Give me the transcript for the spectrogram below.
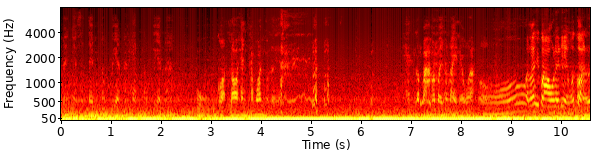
เฮ้ยเนี่ยสเต็มต้องเปลี่ยนนะแฮนด์ต้องเปลี่ยนนะโอ้โหก่อนรอแฮนด์คาร์บอนก่อนเลยอะแฮนด์ก็ปามาไปเท่าไหร่แล้วอะโอ้ไล่เบาเลยเด็กเมื่อก่อนเอ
